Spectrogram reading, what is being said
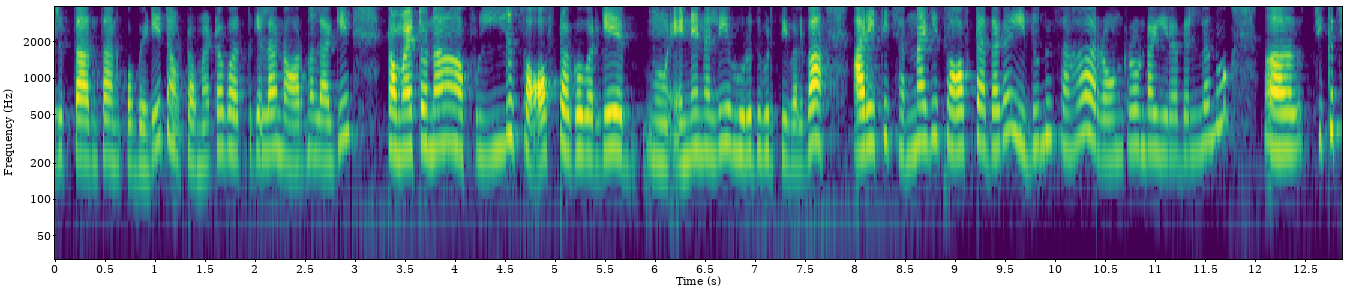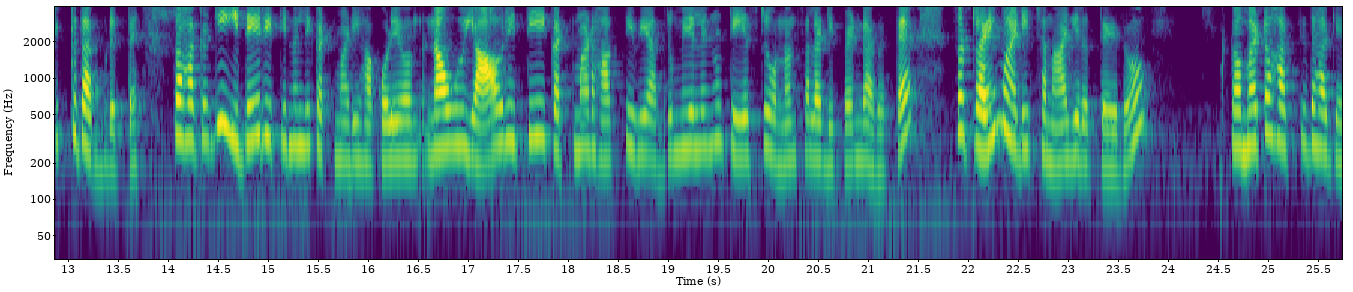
ಇರುತ್ತಾ ಅಂತ ಅನ್ಕೋಬೇಡಿ. ನಾವು ಟೊಮೆಟೊ ಬಾತ್ಗೆಲ್ಲ ನಾರ್ಮಲಾಗಿ ಆಗಿ ಟೊಮ್ಯಾಟೊನ ಫುಲ್ಲು ಸಾಫ್ಟ್ ಆಗೋವರೆಗೆ ಎಣ್ಣೆಯಲ್ಲಿ ಹುರಿದು ಬಿಡ್ತೀವಲ್ವ? ಆ ರೀತಿ ಚೆನ್ನಾಗಿ ಸಾಫ್ಟ್ ಆದಾಗ ಇದನ್ನು ಸಹ ರೌಂಡ್ ರೌಂಡ್ ಆಗಿರೋದೆಲ್ಲನೂ ಚಿಕ್ಕ ಚಿಕ್ಕದಾಗಿಬಿಡುತ್ತೆ. ಸೊ ಹಾಗಾಗಿ ಇದೇ ರೀತಿಯಲ್ಲಿ ಕಟ್ ಮಾಡಿ ಹಾಕೊಳ್ಳಿ. ನಾವು ಯಾವ ರೀತಿ ಕಟ್ ಮಾಡಿ ಹಾಕ್ತೀವಿ, ಅದ್ರ ಮೇಲೂ ಟೇಸ್ಟ್ ಒಂದೊಂದು ಸಲ ಡಿಪೆಂಡ್ ಆಗುತ್ತೆ. ಸೊ ಟ್ರೈ ಮಾಡಿ ಚೆನ್ನಾಗಿರುತ್ತೆ ಇದು. ಟೊಮ್ಯಾಟೊ ಹಾಕ್ತಿದ್ದ ಹಾಗೇ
